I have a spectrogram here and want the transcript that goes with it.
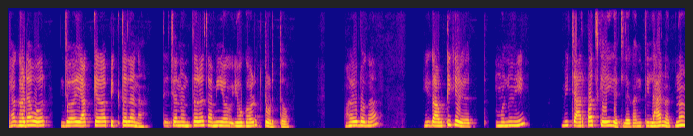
ह्या घडावर जेव्हा या केळा पिकतला ना त्याच्यानंतरच आम्ही ह्यो घड तोडतो. हय बघा. ही गावठी केळी आहेत. म्हणून ही मी चार पाच केळी घेतले कारण ती लहान आहेत ना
